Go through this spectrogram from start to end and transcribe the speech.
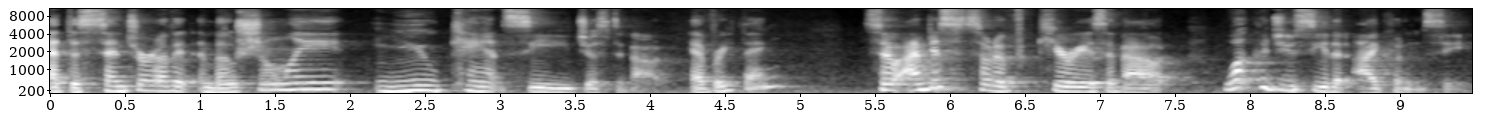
at the center of it emotionally, you can't see just about everything. So I'm just sort of curious about what could you see that I couldn't see?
